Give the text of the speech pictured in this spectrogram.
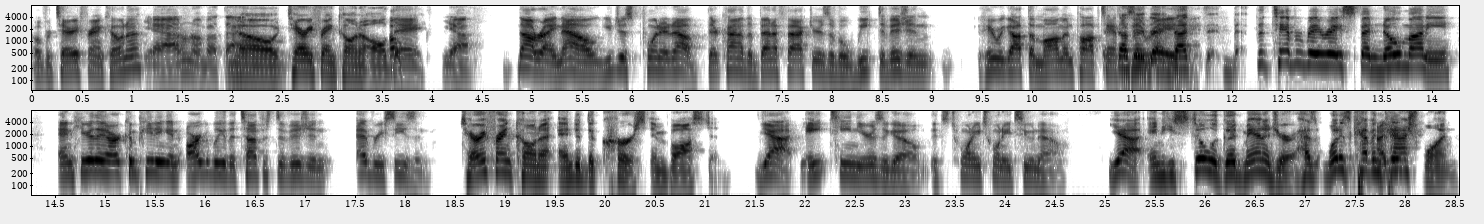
over Terry Francona. Yeah, I don't know about that. No, Terry Francona all Oh. day. Yeah, Not right now. You just pointed out they're kind of the benefactors of a weak division. Here we got the mom and pop Tampa Bay Rays. that, that the Tampa Bay Rays spend no money, and here they are competing in arguably the toughest division every season. Terry Francona ended the curse in Boston? Yeah, 18 years ago. It's 2022 now. Yeah, and he's still a good manager. Has what has Kevin I did- Cash won?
